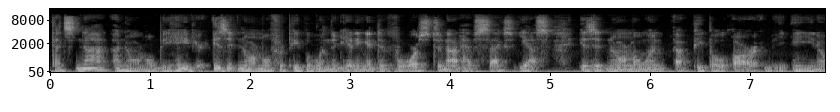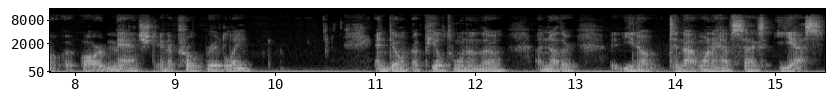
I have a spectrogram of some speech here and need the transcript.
That's not a normal behavior. Is it normal for people when they're getting a divorce to not have sex? Yes. Is it normal when uh, people are, you know, are matched inappropriately and don't appeal to one another, another, you know, to not want to have sex? Yes.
